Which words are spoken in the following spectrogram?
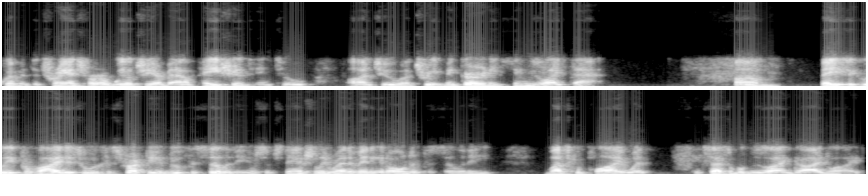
equipment to transfer a wheelchair-bound patient into onto a treatment gurney, things like that. Um, basically, providers who are constructing a new facility or substantially renovating an older facility must comply with accessible design guidelines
